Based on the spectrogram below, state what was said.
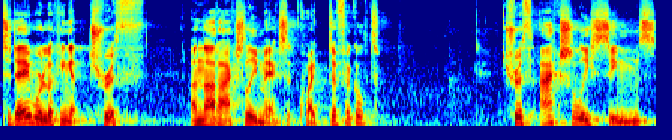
today we're looking at truth, and that actually makes it quite difficult. Truth actually seems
